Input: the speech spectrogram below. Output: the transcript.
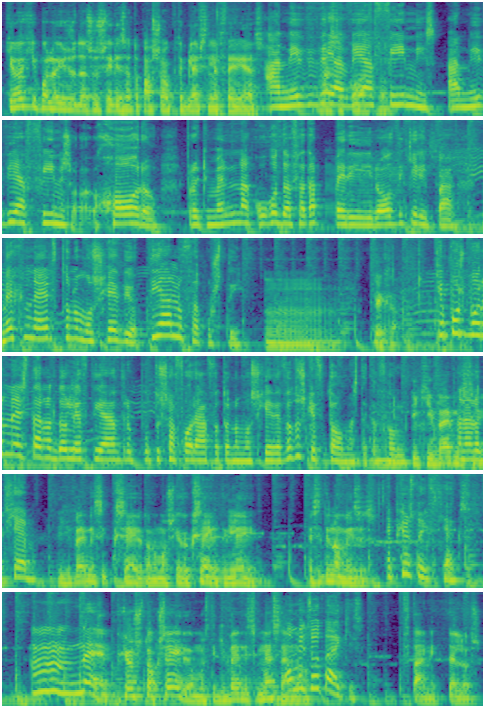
και όχι υπολογίζοντας ο ΣΥΡΙΖΑ το Πασόκ την πλεύση ελευθερίας. Αν ήδη δηλαδή αφήνεις αν ήδη αφήνεις χώρο προκειμένου να ακούγονται αυτά τα περιηρώδη κλπ. Μέχρι να έρθει το νομοσχέδιο, τι άλλο θα ακουστεί; Δείχτα. Και πώς μπορεί να αισθάνονται όλοι αυτοί οι άνθρωποι που τους αφορά αυτό το νομοσχέδιο; Αυτό το σκεφτόμαστε καθόλου. Η κυβέρνηση, Αναρωτιέμαι. η κυβέρνηση ξέρει το νομοσχέδιο, ξέρει τι λέει. Εσύ τι νομίζεις; Ε, ποιος το έχει φτιάξει; ναι, ποιος το ξέρει όμως, την κυβέρνηση μέσα. Ο εννοώ. Μητσοτάκης. Φτάνει, τέλος.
